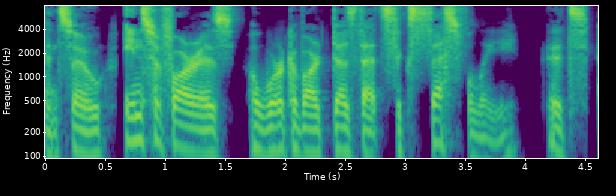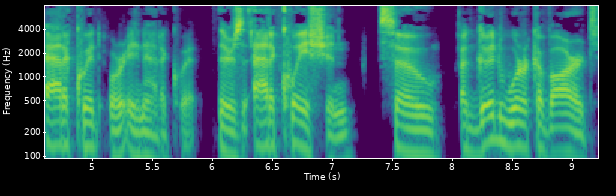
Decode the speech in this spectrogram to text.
And so, insofar as a work of art does that successfully, it's adequate or inadequate. There's adequation. So, a good work of art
